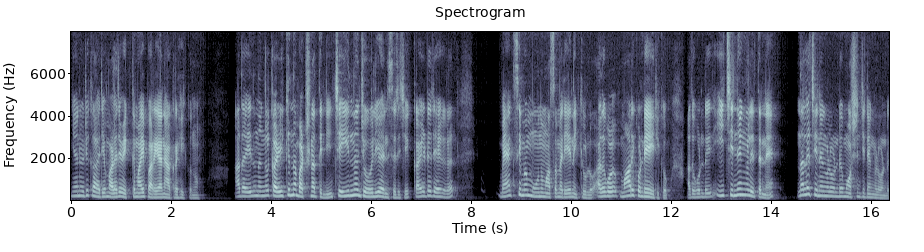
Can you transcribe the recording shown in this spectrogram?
ഞാനൊരു കാര്യം വളരെ വ്യക്തമായി പറയാൻ ആഗ്രഹിക്കുന്നു. അതായത് നിങ്ങൾ കഴിക്കുന്ന ഭക്ഷണത്തിന്റെയും ചെയ്യുന്ന ജോലിയും അനുസരിച്ച് കൈയുടെ രേഖകൾ മാക്സിമം മൂന്ന് മാസം വരെയേ നിൽക്കുള്ളൂ. അത് മാറിക്കൊണ്ടേയിരിക്കും. അതുകൊണ്ട് ഈ ചിഹ്നങ്ങളിൽ തന്നെ നല്ല ചിഹ്നങ്ങളുണ്ട് മോശം ചിഹ്നങ്ങളുമുണ്ട്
